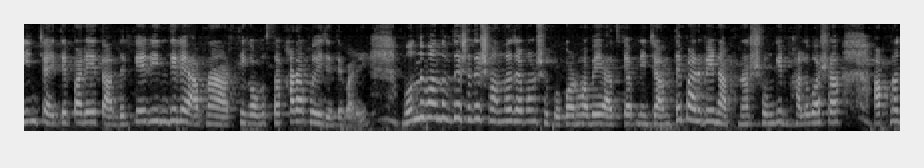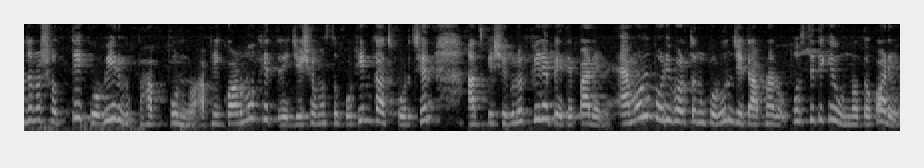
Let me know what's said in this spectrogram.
ঋণ চাইতে পারে, তাদেরকে ঋণ দিলে আপনার আর্থিক অবস্থা খারাপ হয়ে যেতে পারে। বন্ধু বান্ধবদের সাথে সন্ধ্যা যাপন সুখকর হবে। আজকে আপনি জানতে পারবেন আপনার সংগীত ভালোবাসা আপনার জন্য সত্যিই গভীর ভাবপূর্ণ। আপনি কর্মক্ষেত্রে যে সমস্ত কঠিন কাজ করছেন, আজকে সেগুলো ফিরে পেতে পারেন। এমন পরিবর্তন করুন যেটা আপনার উপস্থিতিকে উন্নত করে।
